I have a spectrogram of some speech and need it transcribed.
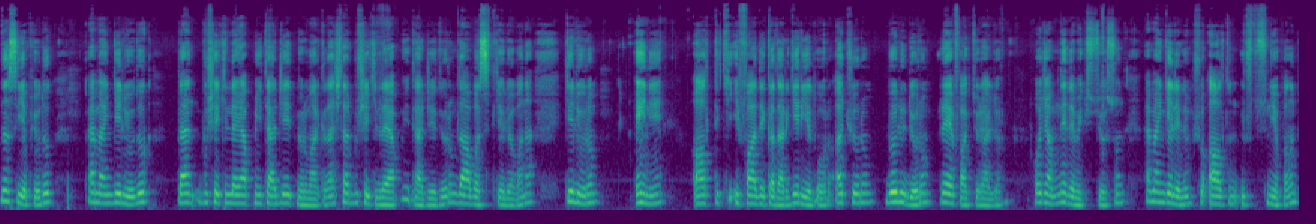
Nasıl yapıyorduk? Hemen geliyorduk. Ben bu şekilde yapmayı tercih etmiyorum arkadaşlar. Bu şekilde yapmayı tercih ediyorum. Daha basit geliyor bana. Geliyorum. N'i alttaki ifade kadar geriye doğru açıyorum. Bölü diyorum. R faktöriyel diyorum. Hocam ne demek istiyorsun? Hemen gelelim şu altın üçlüsünü yapalım.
